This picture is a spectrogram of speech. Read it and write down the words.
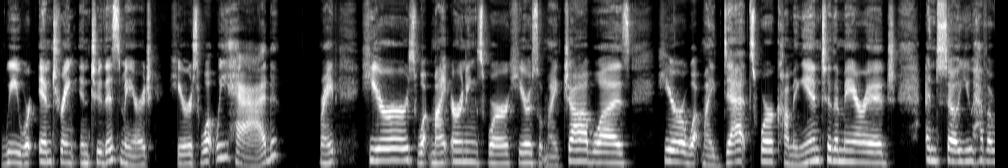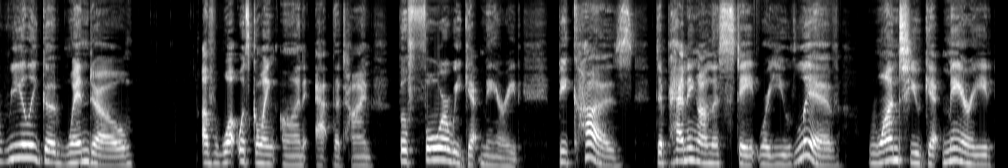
we were entering into this marriage. Here's what we had right? Here's what my earnings were. Here's what my job was. Here are what my debts were coming into the marriage. And so you have a really good window of what was going on at the time before we get married. Because depending on the state where you live, once you get married,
